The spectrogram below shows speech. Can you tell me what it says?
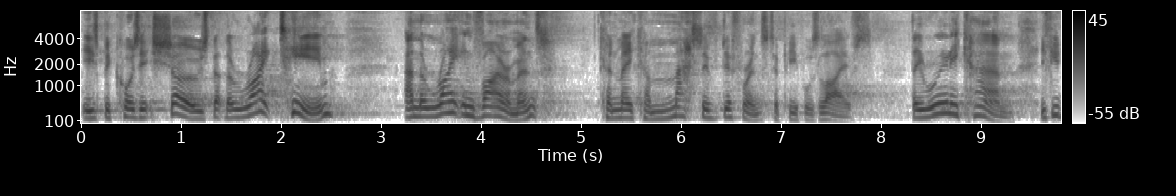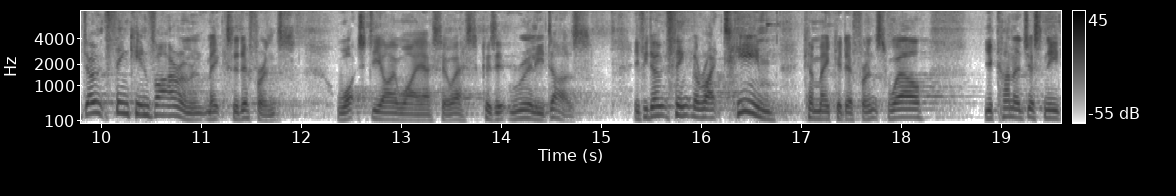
is because it shows that the right team and the right environment can make a massive difference to people's lives. They really can. If you don't think environment makes a difference, watch DIY SOS because it really does. If you don't think the right team can make a difference, well, you kind of just need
